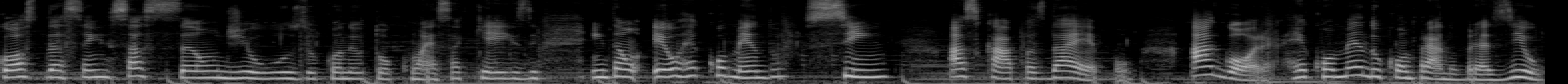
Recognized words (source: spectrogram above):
gosto da sensação de uso quando eu tô com essa case. Então eu recomendo sim as capas da Apple. Agora, recomendo comprar no Brasil?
